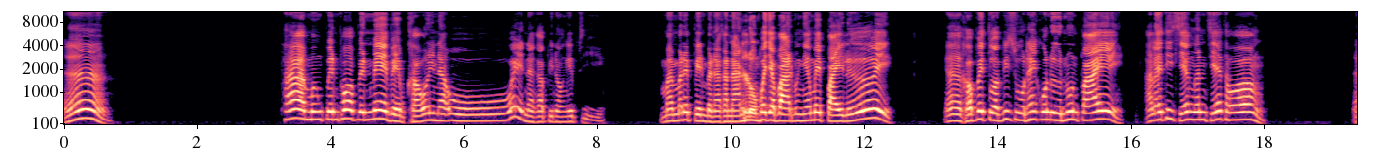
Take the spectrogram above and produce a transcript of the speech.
เออ ถ้า มึงเป็นพ่อเป็นแม่แบบเขานี่นะ โอ้ยนะครับ พี่น้องเอฟซีมันไม่ได้เป็นแบบนั้นขนาดโรงพยาบาลมึงยังไม่ไปเลยเออเขาไปตรวจพิสูจน์ให้คนอื่นนู่นไป อะไรที่เสียเงินเสียทอง เอ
